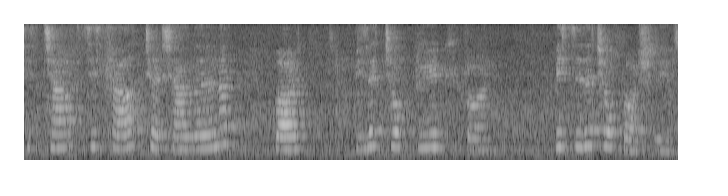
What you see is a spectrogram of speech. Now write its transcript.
Siz, siz sağlık çalışanlarının bize çok büyük biz size çok borçluyuz.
